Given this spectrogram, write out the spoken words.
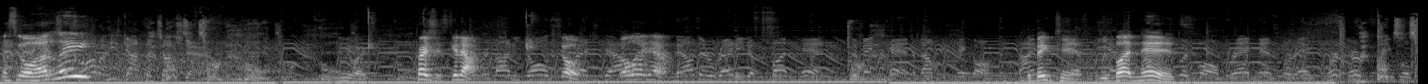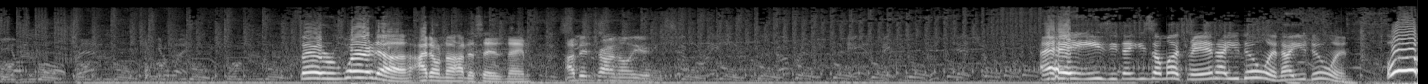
Let's go, Utley. He's got the touchdown. Anyways. Precious, get out. Go. Go lay down. Now they're ready to butt heads. The Big Ten about to kick off. The Big Ten. We button heads. Football. Brad Nessler and Kirk Herbstreit will be on the ball. Brad, take it away. Ferwerda. I don't know how to say his name. I've been trying all year. Hey, easy. Thank you so much, man. How you doing? How you doing? Ooh!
